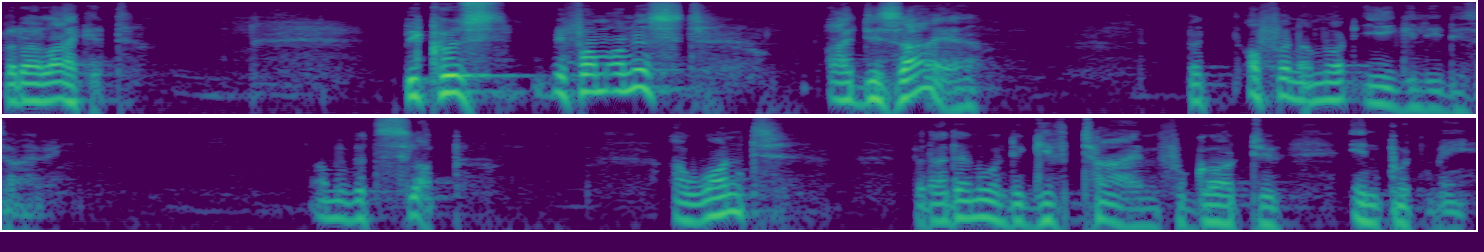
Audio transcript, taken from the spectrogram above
But I like it. Because if I'm honest, I desire, but often I'm not eagerly desiring. I'm a bit slop. I want, but I don't want to give time for God to input me.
